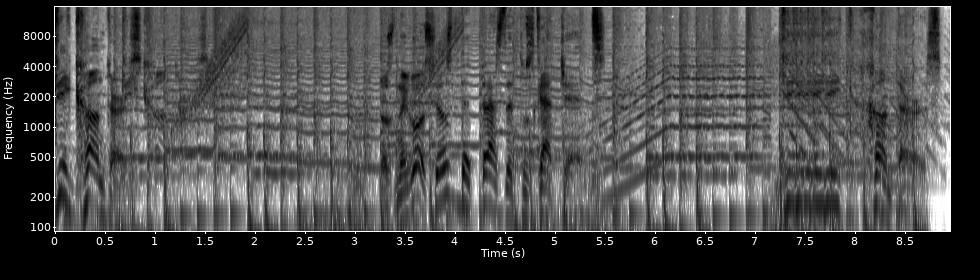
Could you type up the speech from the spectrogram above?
Geek Hunters. Los negocios detrás de tus gadgets. Geek Hunters.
